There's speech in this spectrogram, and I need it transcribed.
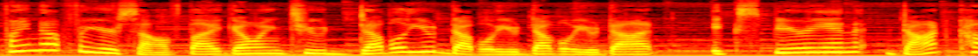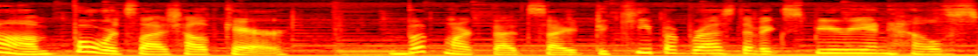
Find out for yourself by going to www.experian.com forward slash healthcare. Bookmark that site to keep abreast of Experian Health's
